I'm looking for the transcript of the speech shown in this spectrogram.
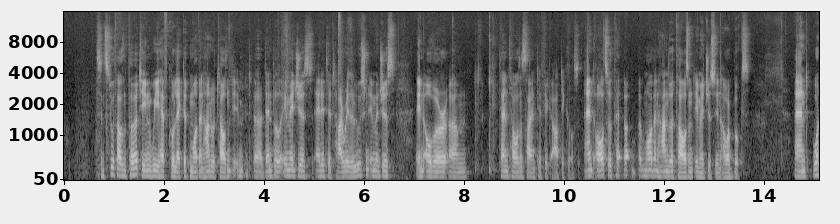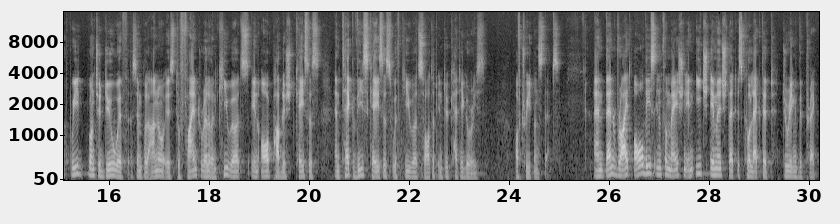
Since 2013, we have collected more than 100,000 uh, dental images, edited high resolution images in over um, 10,000 scientific articles, and also uh, more than 100,000 images in our books. And what we want to do with Simple Anno is to find relevant keywords in all published cases and tag these cases with keywords sorted into categories of treatment steps. And then write all this information in each image that is collected during the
